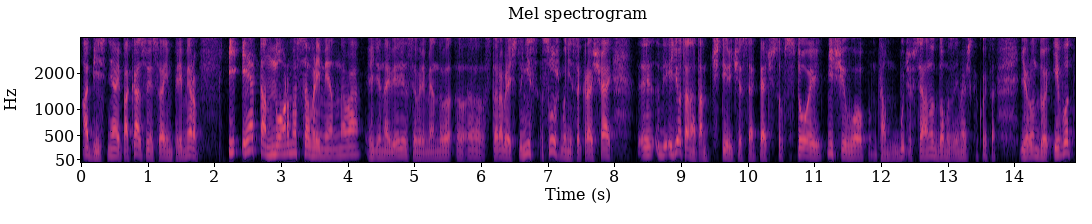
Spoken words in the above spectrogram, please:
объясняй, показывай своим примером. И это норма современного единоверия, современного э, э старобрячества. Ни, службу не сокращай. Э, идет она там 4 часа, 5 часов, стой, ничего, там будешь все равно дома занимаешься какой-то ерундой. И вот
